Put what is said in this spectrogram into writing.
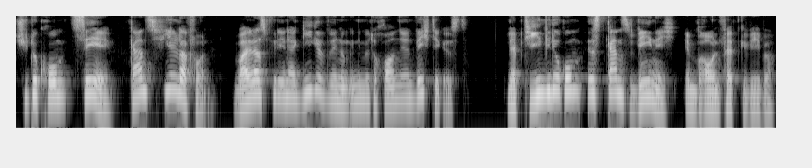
Cytochrom C, ganz viel davon, weil das für die Energiegewinnung in den Mitochondrien wichtig ist. Leptin wiederum ist ganz wenig im braunen Fettgewebe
